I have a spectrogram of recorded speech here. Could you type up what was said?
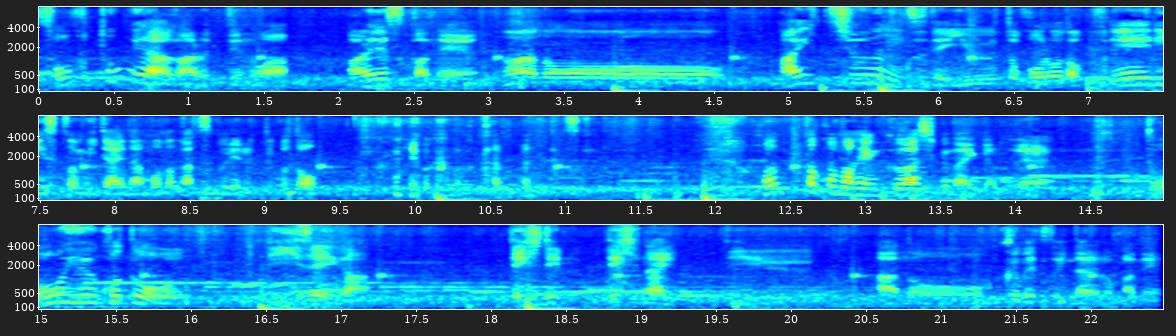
ソフトウェアがあるっていうのは、あれですかね、あのー、iTunes でいうところのプレイリストみたいなものが作れるってこと？よくわかんないんですけど。ほんとこの辺詳しくないからね、どういうことを DJ ができてる、できないっていう、あのー区別になるのかね、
